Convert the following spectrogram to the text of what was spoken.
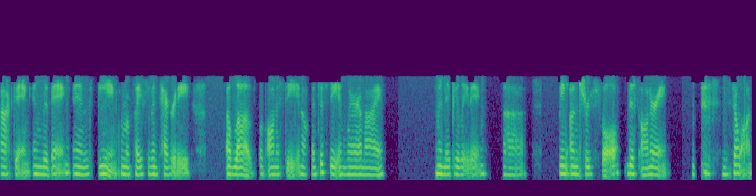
acting and living and being from a place of integrity, of love, of honesty and authenticity, and where am I manipulating, uh, being untruthful, dishonoring, and so on.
